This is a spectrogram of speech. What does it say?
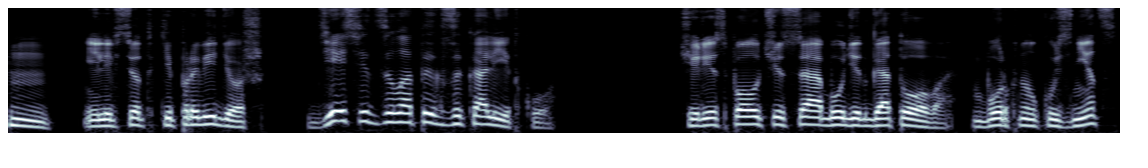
Хм, или все-таки проведешь. Десять золотых за калитку. Через полчаса будет готово, буркнул кузнец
